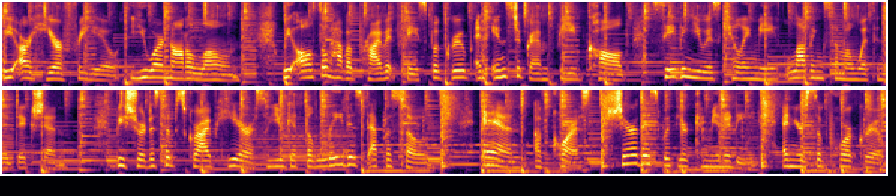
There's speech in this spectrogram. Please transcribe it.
We are here for you. You are not alone. We also have a private Facebook group and Instagram feed called Saving You is Killing Me Loving Someone with an Addiction. Be sure to subscribe here so you get the latest episodes. And, of course, share this with your community and your support groups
